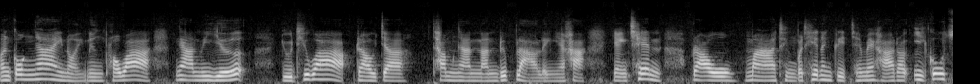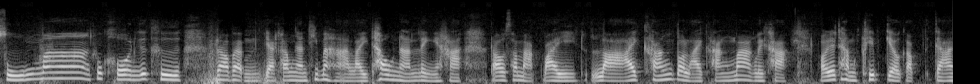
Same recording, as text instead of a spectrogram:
มันก็ง่ายหน่อยหนึ่งเพราะว่างานมีเยอะอยู่ที่ว่าเราจะ ทำงานนั้นหรือเปล่าอะไรเงี้ยค่ะ อย่างเช่นเรามาถึงประเทศอังกฤษใช่ไหมคะ เราอีโก้สูงมากทุกคนก็คือ เราแบบอยากทำงานที่มหาลัยเท่านั้นอะไรเงี้ยค่ะ เราสมัครไปหลายครั้งต่อหลายครั้งมากเลยค่ะ เราได้ทำคลิปเกี่ยวกับการ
